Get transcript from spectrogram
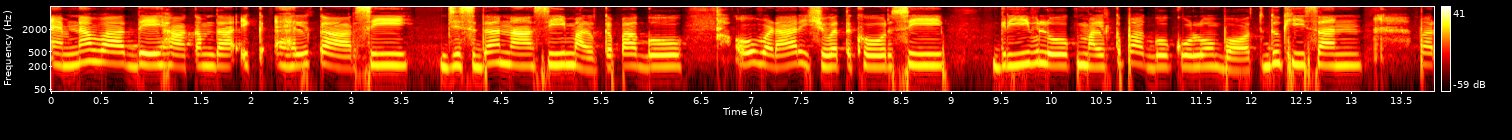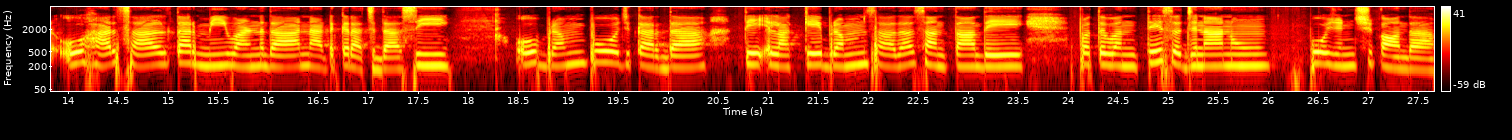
ਐਮਨਾਬਾਦ ਦੇ ਹਾਕਮ ਦਾ ਇੱਕ ਅਹਿਲਕਾਰ ਸੀ ਜਿਸ ਦਾ ਨਾਂ ਸੀ ਮਲਕ ਭਾਗੋ ਉਹ ਬੜਾ ਰਿਸ਼ਵਤਖੋਰ ਸੀ। ਗਰੀਬ ਲੋਕ ਮਲਕ ਭਾਗੋ ਕੋਲੋਂ ਬਹੁਤ ਦੁਖੀ ਸਨ, ਪਰ ਉਹ ਹਰ ਸਾਲ ਧਰਮੀ ਵੰਨ ਦਾ ਨਾਟਕ ਰਚਦਾ ਸੀ। ਉਹ ਬ੍ਰਹਮ ਭੋਜ ਕਰਦਾ ਅਤੇ ਇਲਾਕੇ ਬ੍ਰਹਮ ਸਾਧਾ ਸੰਤਾਂ ਦੇ ਪਤਵੰਤੇ ਸੱਜਣਾਂ ਨੂੰ ਭੋਜਨ ਛਕਾਉਂਦਾ।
